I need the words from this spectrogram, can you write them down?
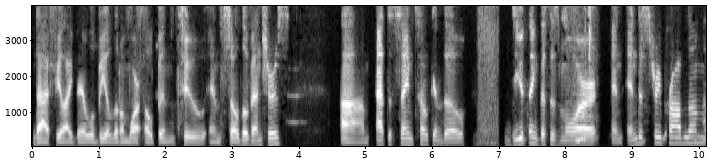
that i feel like they will be a little more open to in solo ventures um, at the same token though do you think this is more an industry problem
